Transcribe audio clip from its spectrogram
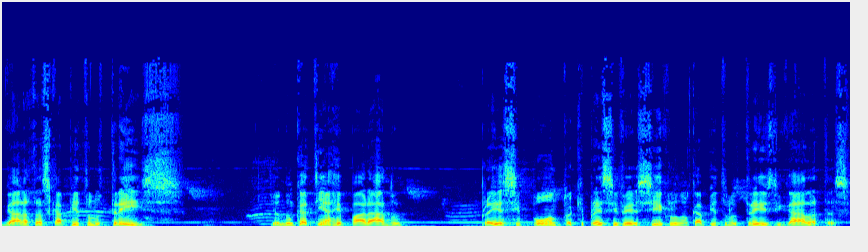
Gálatas capítulo 3. Eu nunca tinha reparado para esse ponto aqui, para esse versículo no capítulo 3 de Gálatas,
